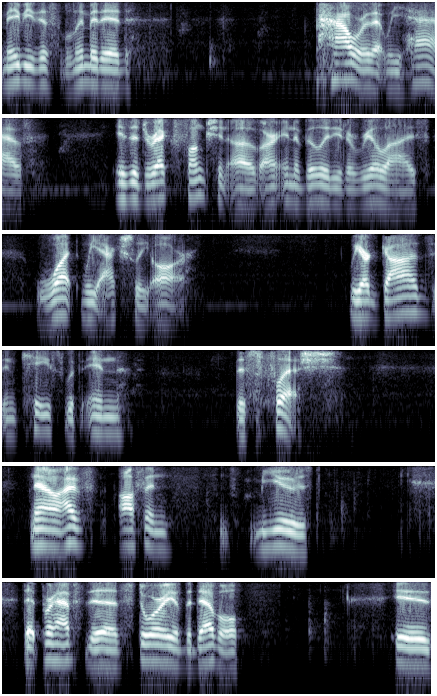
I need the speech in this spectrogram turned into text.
Maybe this limited power that we have is a direct function of our inability to realize what we actually are. We are gods encased within this flesh. Now, I've often mused that perhaps the story of the devil is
